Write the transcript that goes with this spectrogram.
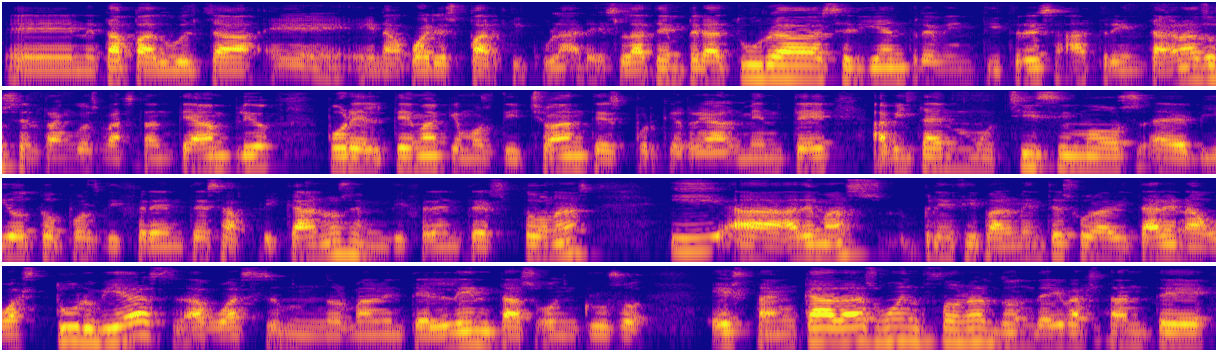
en etapa adulta eh, en acuarios particulares. La temperatura sería entre 23 a 30 grados, el rango es bastante amplio por el tema que hemos dicho antes, porque realmente habita en muchísimos biótopos diferentes africanos, en diferentes zonas y además principalmente suele habitar en aguas turbias, aguas mm, normalmente lentas o incluso estancadas o en zonas donde hay bastante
